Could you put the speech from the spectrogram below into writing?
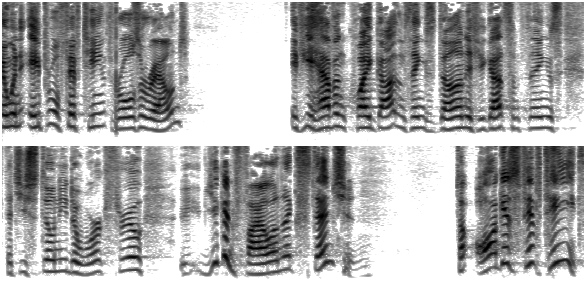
And when April 15th rolls around, if you haven't quite gotten things done, if you got some things that you still need to work through, you can file an extension to August 15th.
